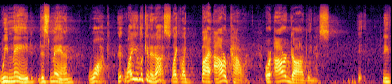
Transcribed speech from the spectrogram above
we made this man walk? Why are you looking at us? Like, like by our power or our godliness? We'll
